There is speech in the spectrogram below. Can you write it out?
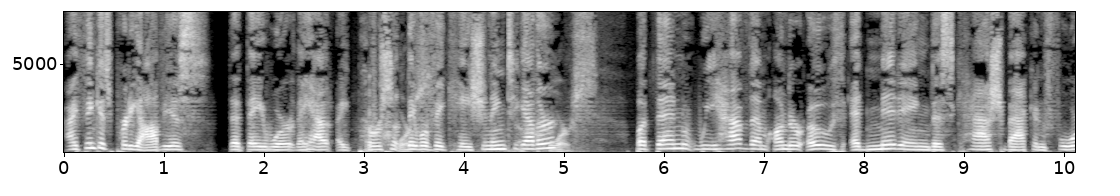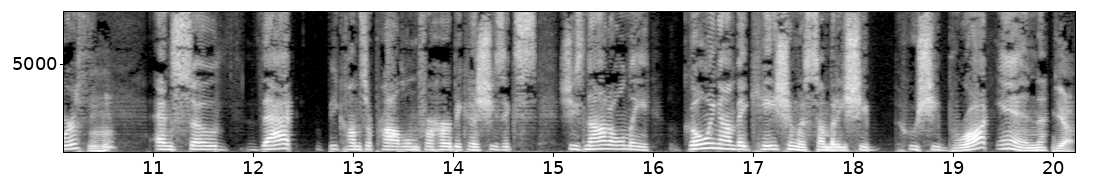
I think it's pretty obvious that they were they had a person they were vacationing together. Of course. But then we have them under oath admitting this cash back and forth. Mm-hmm. And so that becomes a problem for her because she's ex- she's not only going on vacation with somebody she who she brought in Yeah.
